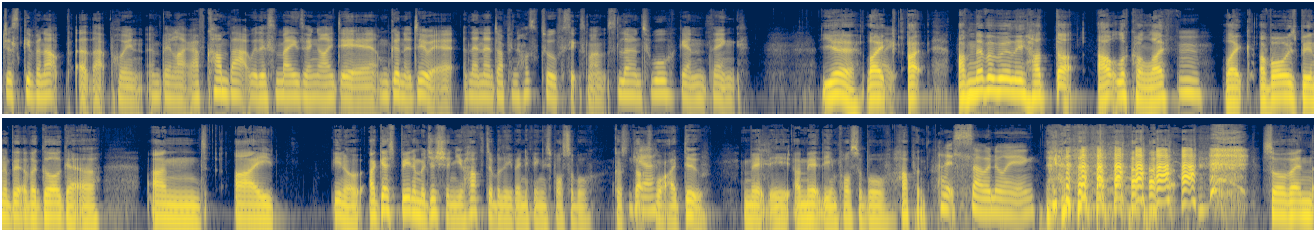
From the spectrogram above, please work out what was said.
just given up at that point and been like, I've come back with this amazing idea, I'm going to do it, and then end up in hospital for six months, learn to walk again, and think, Yeah, like, I, I've never really had that outlook on life. Mm. Like I've always been a bit of a go-getter, and I, you know, I guess being a magician, you have to believe anything is possible because that's Yeah. what I do. I make the I make the impossible happen. and it's so annoying. So then,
